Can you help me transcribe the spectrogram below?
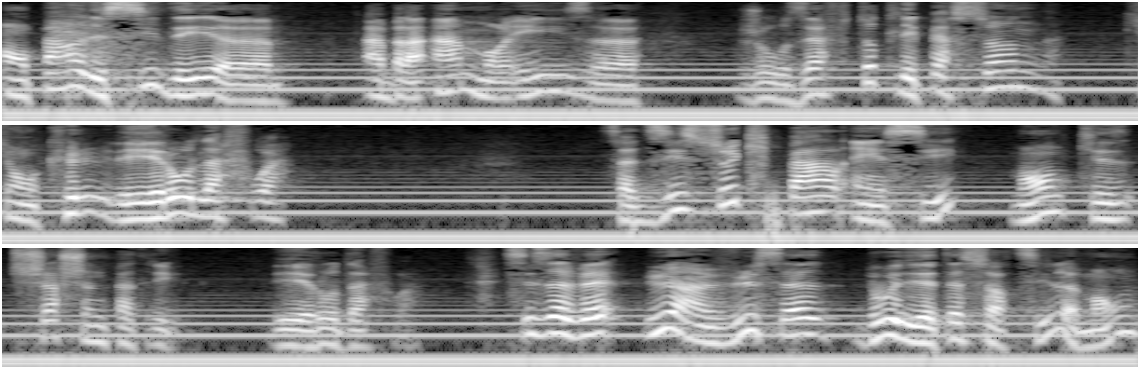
on parle ici des euh, Abraham, Moïse, euh, Joseph, toutes les personnes qui ont cru, les héros de la foi. Ça dit, ceux qui parlent ainsi montrent qu'ils cherchent une patrie, les héros de la foi. S'ils avaient eu en vue celle d'où ils étaient sortis, le monde,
